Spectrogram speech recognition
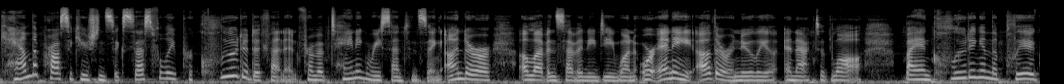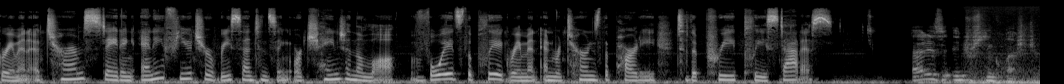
can the prosecution successfully preclude a defendant from obtaining resentencing under 1170D1 or any other newly enacted law by including in the plea agreement a term stating any future resentencing or change in the law voids the plea agreement and returns the party to the pre plea status? That is an interesting question.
